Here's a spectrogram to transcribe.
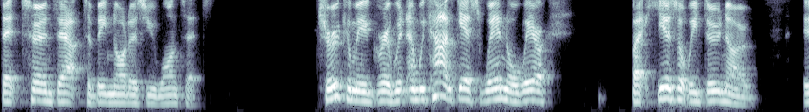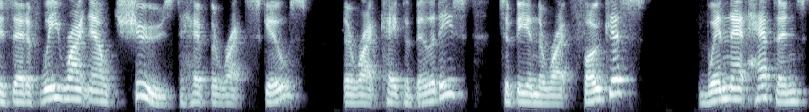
that turns out to be not as you want it. True, can we agree? And we can't guess when or where, but here's what we do know is that if we right now choose to have the right skills, the right capabilities, to be in the right focus, when that happens,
